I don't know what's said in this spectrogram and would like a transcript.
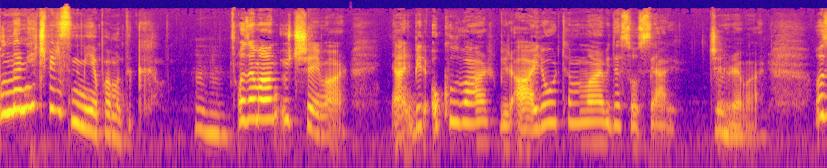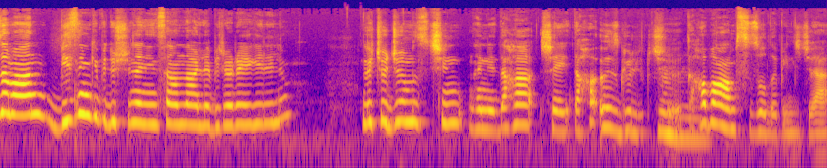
Bunların hiçbirisini mi yapamadık? Hı hı. O zaman üç şey var. Yani bir okul var, bir aile ortamı var, bir de sosyal çevre hı. var. O zaman bizim gibi düşünen insanlarla bir araya gelelim ve çocuğumuz için hani daha şey daha özgürlükçü, hmm. daha bağımsız olabileceği,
